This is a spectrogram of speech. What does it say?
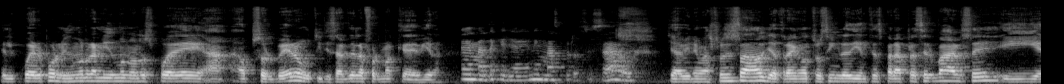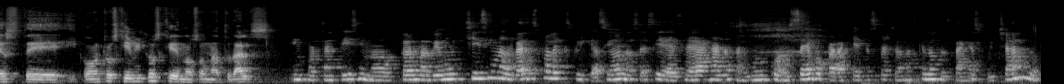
el cuerpo, el mismo organismo no los puede absorber o utilizar de la forma que debiera. Además de que ya vienen más procesados. Ya vienen más procesados, ya traen otros ingredientes para preservarse y, este, y con otros químicos que no son naturales. Importantísimo, doctor. Más bien, muchísimas gracias por la explicación. No sé si desea dejarnos algún consejo para aquellas personas que nos están escuchando.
